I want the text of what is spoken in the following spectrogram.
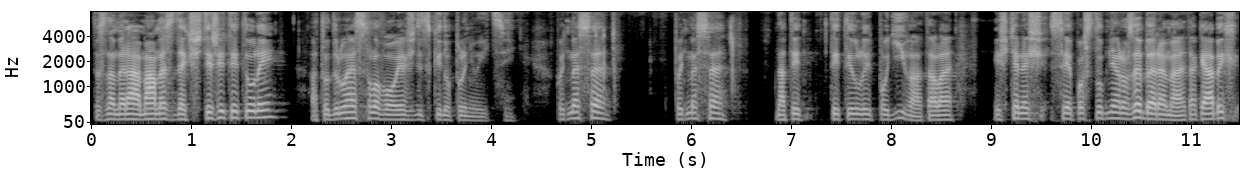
To znamená, máme zde čtyři tituly a to druhé slovo je vždycky doplňující. Pojďme se, pojďme se na ty tituly podívat, ale ještě než si je postupně rozebereme, tak já bych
